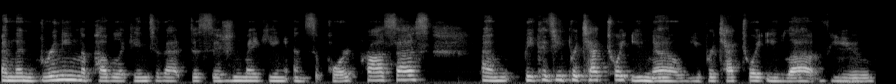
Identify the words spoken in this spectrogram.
and then bringing the public into that decision making and support process um, because you protect what you know, you protect what you love, mm-hmm. you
